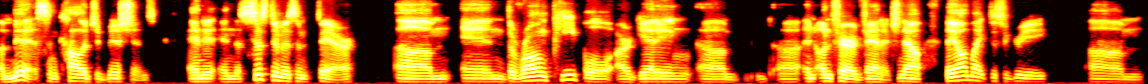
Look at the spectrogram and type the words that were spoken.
amiss in college admissions and it, and the system isn't fair, um, and the wrong people are getting um, uh, an unfair advantage. Now, they all might disagree um,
